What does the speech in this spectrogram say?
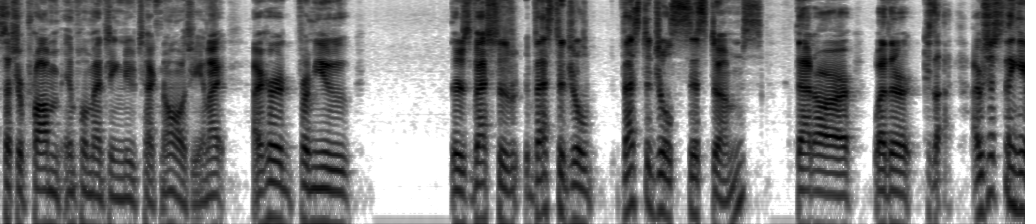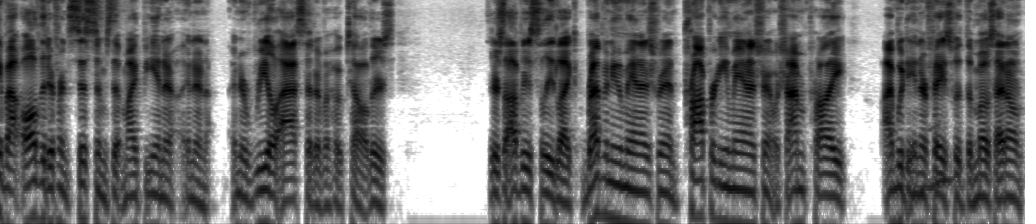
such a problem implementing new technology? And I I heard from you there's vestigial vestigial systems that are whether because I, I, was just thinking about all the different systems that might be in a in, a in a real asset of a hotel. There's there's obviously like revenue management, property management, which I'm probably I would interface mm-hmm. with the most. I don't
